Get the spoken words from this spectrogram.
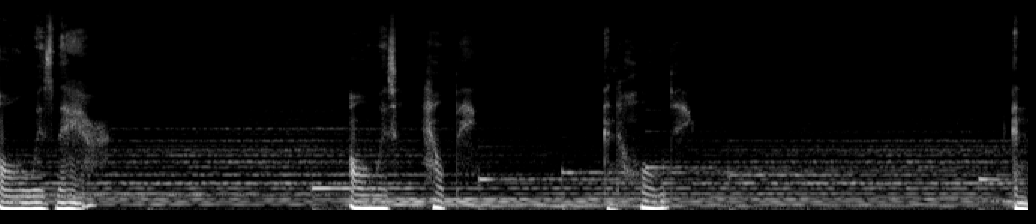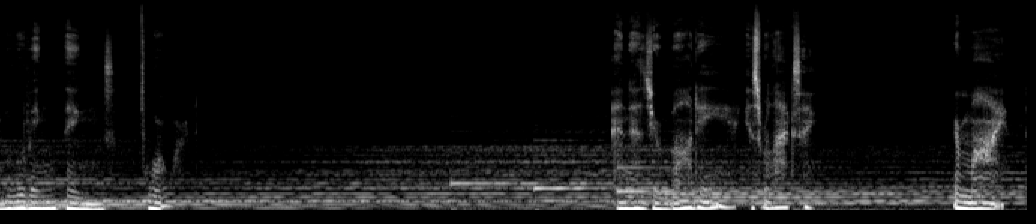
Always there. Always helping and holding and moving things forward. And as your body is relaxing, your mind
